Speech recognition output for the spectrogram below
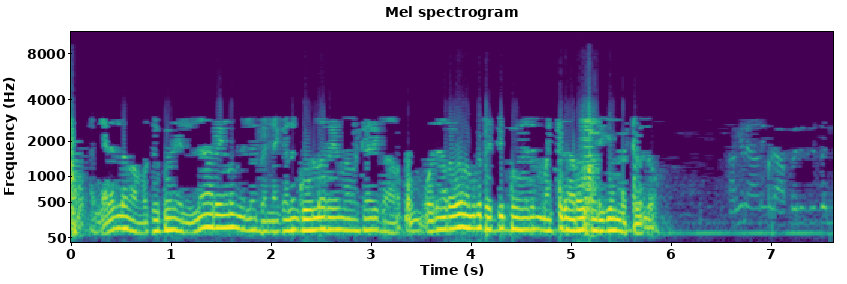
അങ്ങനെയല്ല നമുക്കിപ്പോ എല്ലാം അറിയണമെന്നില്ല. പിന്നെക്കാളും കൂടുതൽ അറിയുന്ന ആൾക്കാർ കാണും. ഒരറിവ് നമുക്ക് തെറ്റിപ്പോയാലും മറ്റൊരു അറിവ് പഠിക്കാൻ പറ്റുമല്ലോ. അപരിചിതൻ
